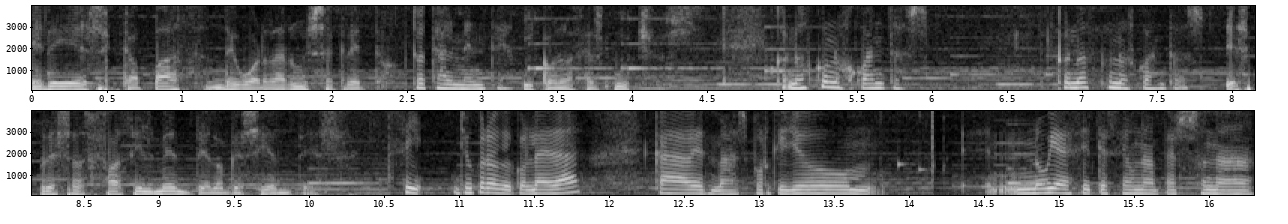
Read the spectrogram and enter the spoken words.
¿Eres capaz de guardar un secreto? Totalmente. ¿Y conoces muchos? Conozco unos cuantos. Conozco unos cuantos. ¿Expresas fácilmente lo que sientes? Sí, yo creo que con la edad cada vez más, porque yo mm, no voy a decir que sea una persona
